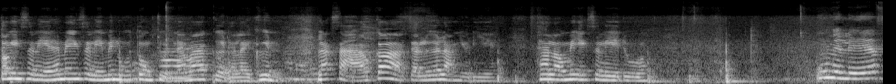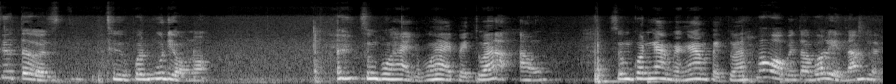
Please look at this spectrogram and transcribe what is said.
ต้องเอ็กซเรย์ถ้าไม่เอ็กซเรย์ไม่รู้ตรงจุดนะว่าเกิดอะไรขึ้น รักษาก็จะเลื้อรังอยู่ดี ถ้าเราไม่เอ็กซเรย์ดู อุ้มเมเล่ฟิลเตอร์ถือคนผู้เดียวเนาะซุ่มผู้ให้กับผู้ให้ไปตัว อะเอาซุ่มคนงามกับงามไปตัวมาบอกเป็นตาบ่เหรียญน้ำเถอะ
